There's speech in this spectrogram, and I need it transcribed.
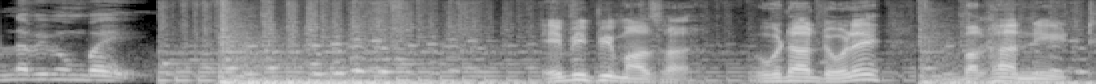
नवी मुंबई. एबीपी माझा. उघडा डोळे बघा नीट.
